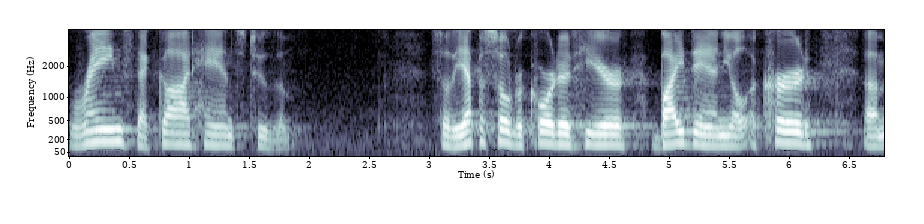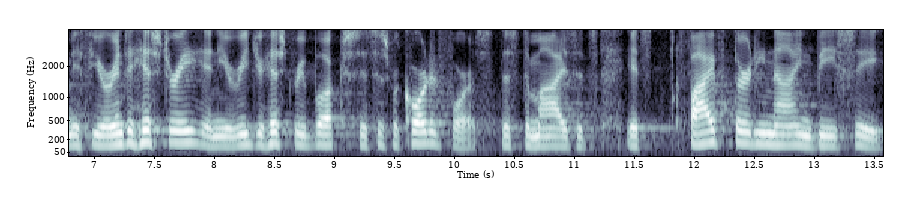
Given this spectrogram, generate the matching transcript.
reins that God hands to them. So the episode recorded here by Daniel occurred. Um, if you're into history and you read your history books, this is recorded for us. This demise, it's, it's 539 BC.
